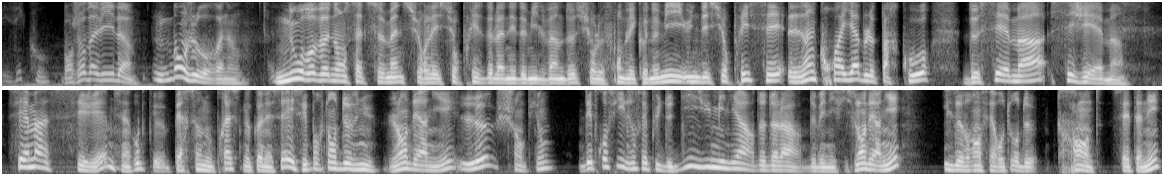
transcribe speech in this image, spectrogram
les échos. Bonjour David. Bonjour Renaud. Nous revenons cette semaine sur les surprises de l'année 2022 sur le front de l'économie. Une des surprises, c'est l'incroyable parcours de CMA CGM. CMA CGM, c'est un groupe que personne ou presque ne connaissait et c'est pourtant devenu l'an dernier le champion des profits. Ils ont fait plus de 18 milliards de dollars de bénéfices l'an dernier. Ils devraient en faire autour de 30 cette année.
